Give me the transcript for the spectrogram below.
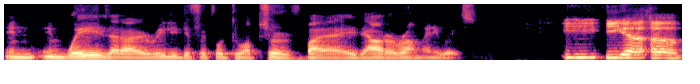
in in ways that are really difficult to observe by the outer realm anyways. Yeah, uh,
